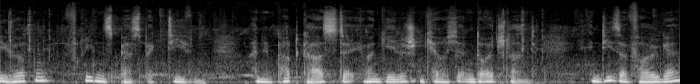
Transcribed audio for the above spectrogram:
Sie hörten Friedensperspektiven, einen Podcast der Evangelischen Kirche in Deutschland. In dieser Folge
